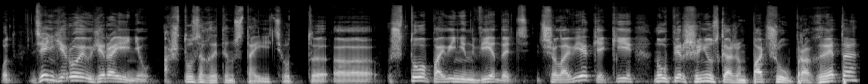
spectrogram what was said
вот дзень герояў гераіняў А что за гэтым стаіць? Вот э, что павінен ведаць чалавек які ну упершыню скажем пачуў про гэта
